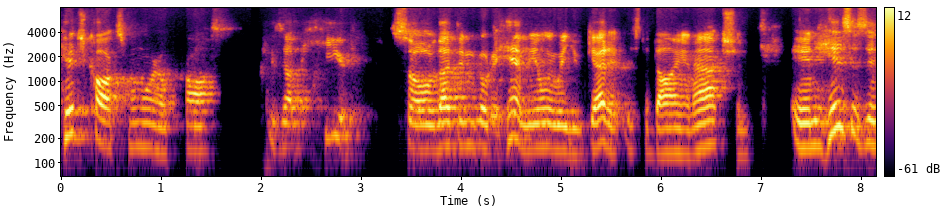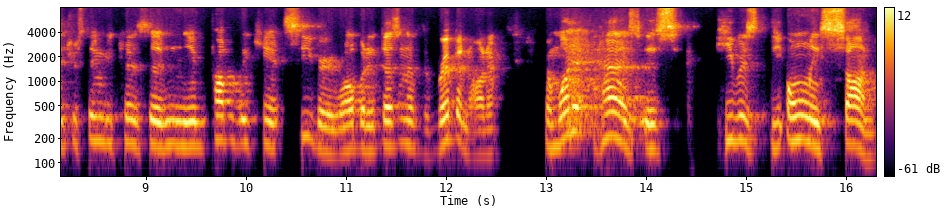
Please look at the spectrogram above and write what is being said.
Hitchcock's Memorial Cross is up here. So that didn't go to him. The only way you get it is to die in action. And his is interesting because um, you probably can't see very well, but it doesn't have the ribbon on it. And what it has is he was the only son.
